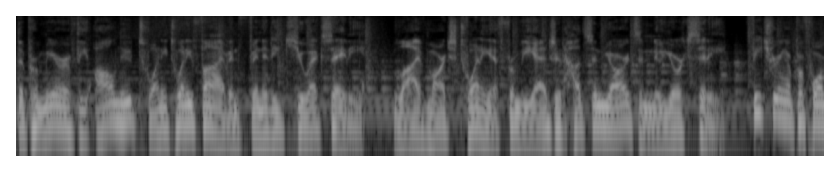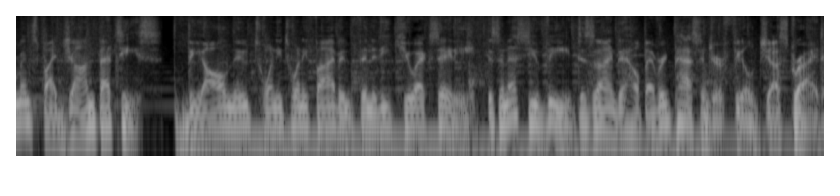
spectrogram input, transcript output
the premiere of the all new 2025 Infiniti QX80, live March 20th from the edge at Hudson Yards in New York City, featuring a performance by Jon Batiste. The all new 2025 Infiniti QX80 is an SUV designed to help every passenger feel just right.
